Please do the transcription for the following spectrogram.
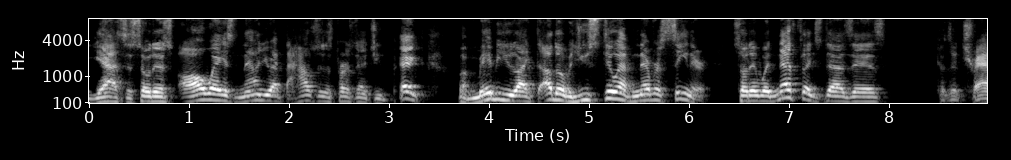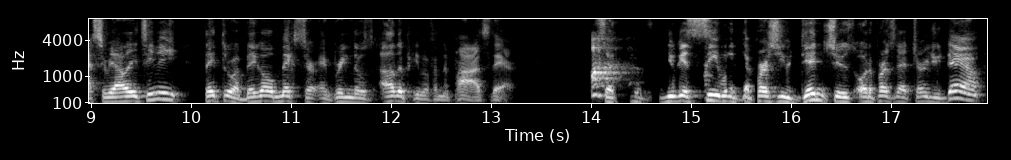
Yes, so there's always now you're at the house of this person that you picked, but maybe you like the other, but you still have never seen her. So then what Netflix does is, because of trash reality TV, they throw a big old mixer and bring those other people from the pods there. So ah. you can see what the person you didn't choose or the person that turned you down,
